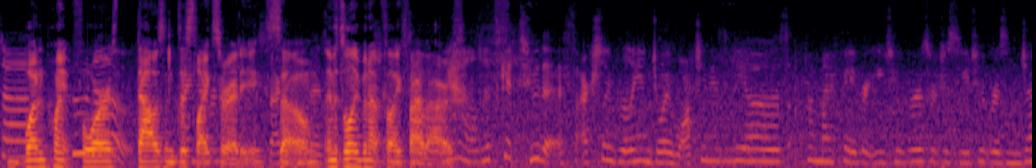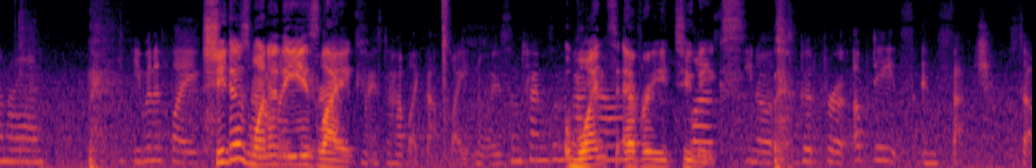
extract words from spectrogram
1.4 thousand dislikes already. So, and it's only been up for like five hours. Yeah, let's get to this. I actually really enjoy watching these videos from my favorite YouTubers or just YouTubers in general. Even if like she does one of these like it's nice to have like that white noise sometimes once every two Plus, weeks. You know, it's good for updates and such. So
